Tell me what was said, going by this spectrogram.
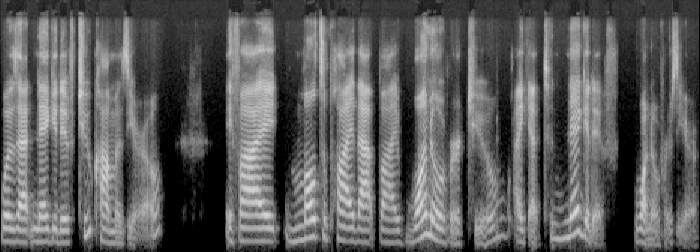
was at negative 2 comma 0. If I multiply that by 1 over 2, I get to negative 1 over 0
